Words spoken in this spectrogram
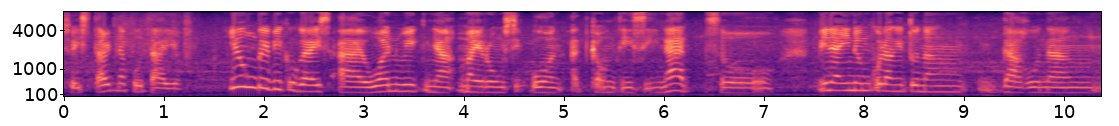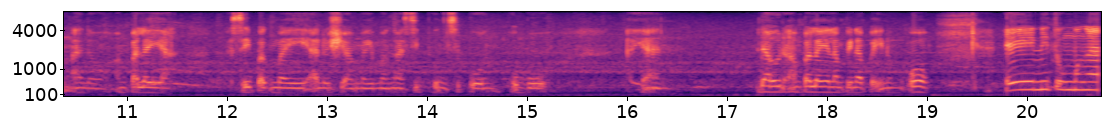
So start na po tayo. Yung baby ko guys ay one week niya mayroong sipon at kaunting sinat. So, pinainom ko lang ito ng dahon ng ano, ampalaya. Kasi pag may ano siya, may mga sipon-sipon, ubo. Ayan. Dahon ng ampalaya lang pinapainom ko. Eh, nitong mga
